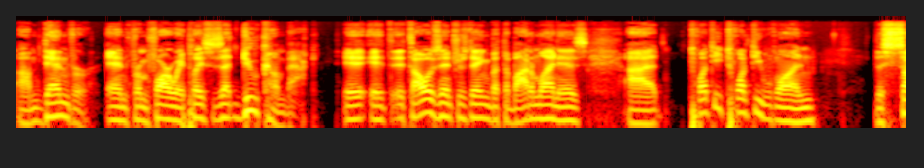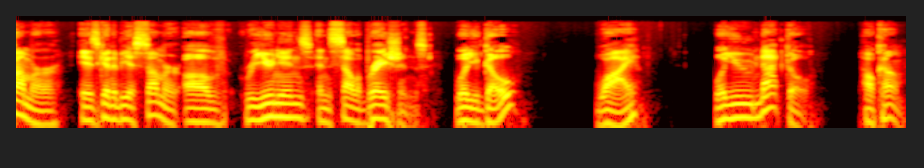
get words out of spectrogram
um, Denver and from faraway places that do come back. It, it, it's always interesting, but the bottom line is uh, 2021, the summer is going to be a summer of reunions and celebrations. Will you go? Why? Will you not go? How come?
